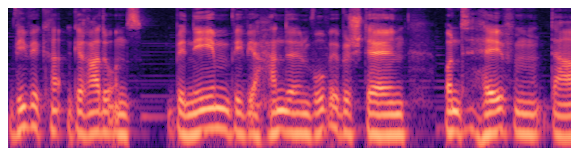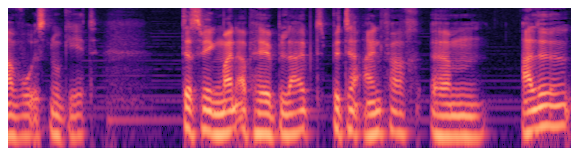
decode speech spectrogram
wie wir gerade uns benehmen, wie wir handeln, wo wir bestellen und helfen da, wo es nur geht. Deswegen mein Appell bleibt bitte einfach ähm, alle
